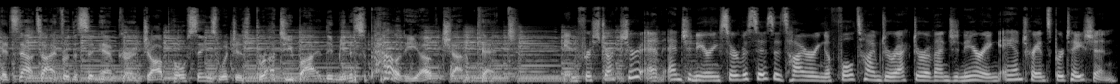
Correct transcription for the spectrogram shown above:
It's now time for the Sydenham Current job postings, which is brought to you by the municipality of Chatham Kent. Infrastructure and Engineering Services is hiring a full time director of engineering and transportation.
